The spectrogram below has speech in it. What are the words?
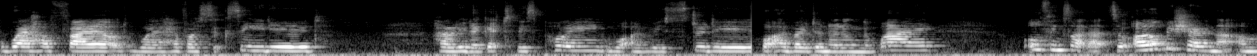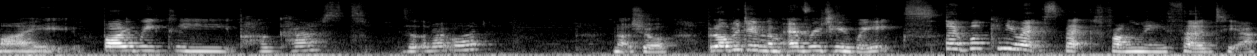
where have failed, where have I succeeded, how did I get to this point, what have I studied, what have I done along the way, all things like that. So I'll be sharing that on my bi-weekly podcast. Is that the right word? Not sure. But I'll be doing them every two weeks. So what can you expect from the third tier?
